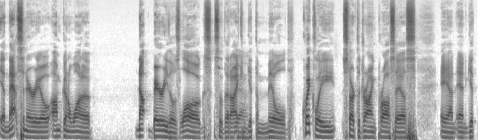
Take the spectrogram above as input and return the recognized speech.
in that scenario, I'm going to want to not bury those logs so that I yeah. can get them milled quickly, start the drying process, and and get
